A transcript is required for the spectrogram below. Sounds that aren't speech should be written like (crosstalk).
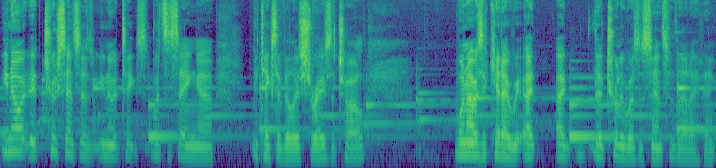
You know, it, true sense is you know it takes what's the saying? Uh, it takes a village to raise a child. When I was a kid, I, I, I there truly was a sense of that. I think.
